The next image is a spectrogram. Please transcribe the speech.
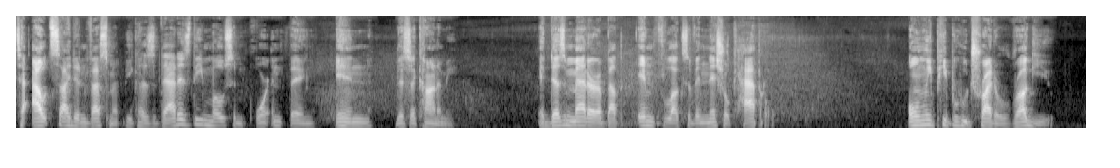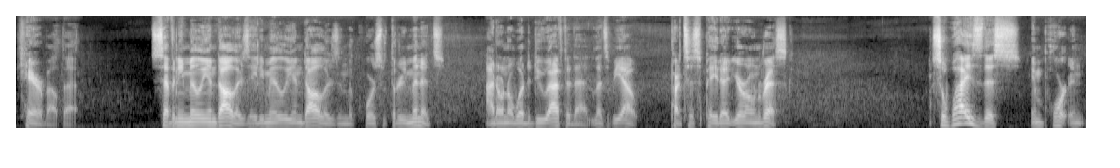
to outside investment because that is the most important thing in this economy. It doesn't matter about the influx of initial capital. Only people who try to rug you care about that. $70 million, $80 million in the course of three minutes. I don't know what to do after that. Let's be out. Participate at your own risk. So, why is this important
